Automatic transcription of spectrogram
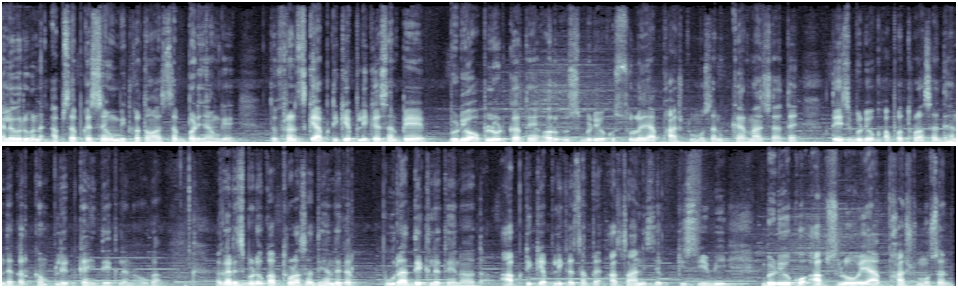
हेलो एवरीवन, आप सब कैसे उम्मीद करता हूँ आज सब बढ़िया होंगे। तो फ्रेंड्स, क्या आप टिकी एप्लीकेशन पे वीडियो अपलोड करते हैं और उस वीडियो को स्लो या फास्ट मोशन करना चाहते हैं तो इस वीडियो को आपको थोड़ा सा ध्यान देकर कंप्लीट कहीं देख लेना होगा। अगर इस वीडियो को आप थोड़ा सा ध्यान देकर पूरा देख लेते हैं ना तो आप टिक एप्लीकेशन पर आसानी से किसी भी वीडियो को आप स्लो या फास्ट मोशन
